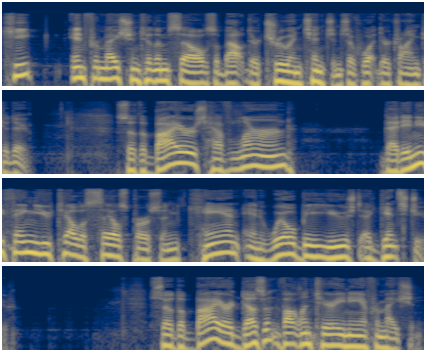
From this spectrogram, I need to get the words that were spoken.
keep information to themselves about their true intentions of what they're trying to do. So the buyers have learned that anything you tell a salesperson can and will be used against you. So the buyer doesn't volunteer any information.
